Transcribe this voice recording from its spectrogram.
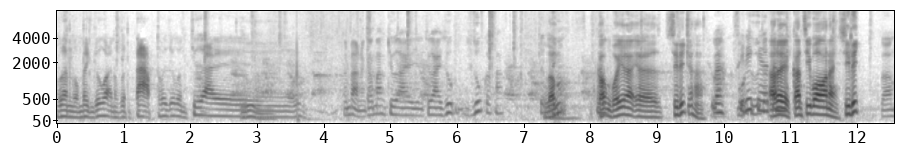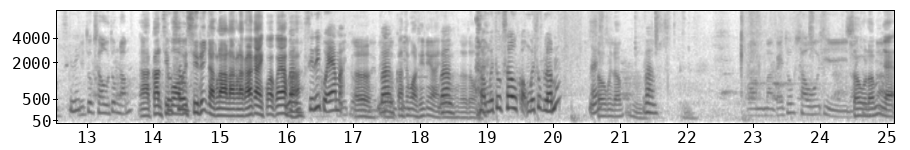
vườn của mình cứ gọi là vườn tạp thôi chứ còn chưa ai Đúng căn bản là các bác chưa ai chưa ai giúp giúp các bác Tự Lấm mình. cộng với lại uh, silic nữa hả vâng Silic ờ, à đây canxi bo này silic vâng Silic. thuốc sâu thuốc nấm à canxi Thuốc bo sâu. với silic là là là là cái cây của, của em vâng hả Silic của em ạ ờ Vâng. canxi bo silic này Vâng. rồi rồi, rồi. cộng với thuốc sâu cộng với thuốc lấm Đấy. sâu với lấm ừ. vâng còn mà cái thuốc sâu ấy thì sâu lấm nhẹ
